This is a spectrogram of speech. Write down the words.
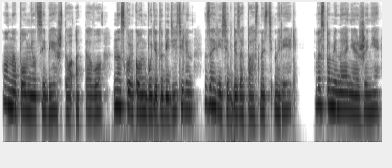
Он напомнил себе, что от того, насколько он будет убедителен, зависит безопасность Нориэль. Воспоминания о жене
